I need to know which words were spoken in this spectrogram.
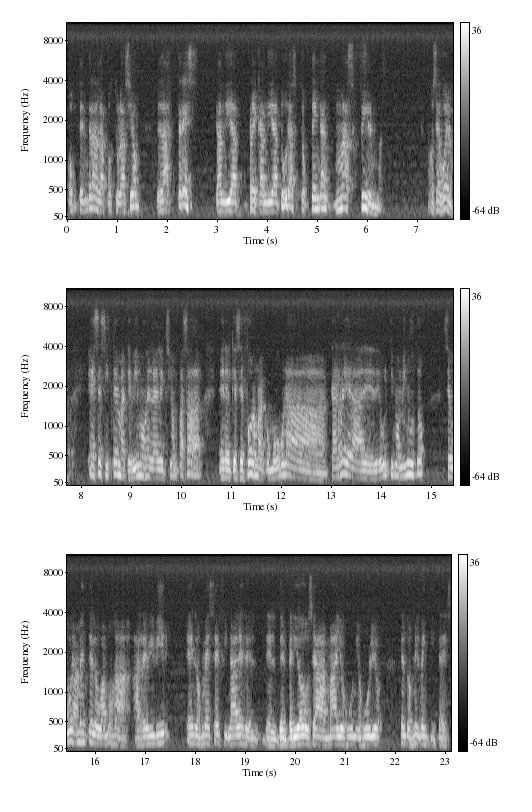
obtendrán la postulación las tres precandidaturas que obtengan más firmas. Sea, bueno, ese sistema que vimos en la elección pasada, en el que se forma como una carrera de, último minuto, seguramente lo vamos a, revivir en los meses finales del, del, del periodo, o sea, mayo, junio, julio del 2023.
